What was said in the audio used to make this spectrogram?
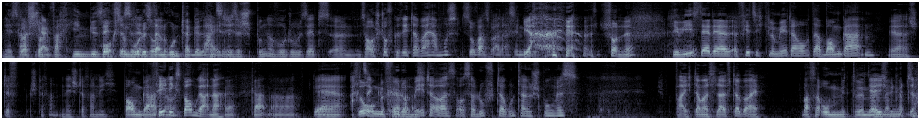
Nee, es du hast dich schon- einfach hingesetzt und wurdest so- dann runtergeleitet. Kennst du diese Sprünge, wo du selbst äh, ein Sauerstoffgerät dabei haben musst? Sowas war das. In Ja, ja schon, ne? Hier, wie ist der, der 40 Kilometer hoch da? Baumgarten? Ja, Steff, Stefan? Nee, Stefan nicht. Baumgartner. Felix Baumgartner. Ja, Gartner. Der Der, 18 so ungefähr das. Kilometer was aus der Luft da runtergesprungen ist. War ich damals live dabei. Warst da oben mit drin? Ja, ne, ich bin mit, ja.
